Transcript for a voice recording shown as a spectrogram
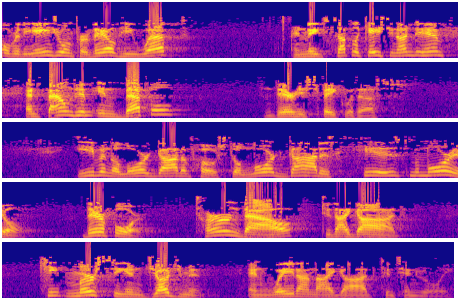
over the angel and prevailed. He wept and made supplication unto him and found him in Bethel, and there he spake with us. Even the Lord God of hosts, the Lord God is his memorial. Therefore, turn thou to thy God. Keep mercy and judgment, and wait on thy God continually.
